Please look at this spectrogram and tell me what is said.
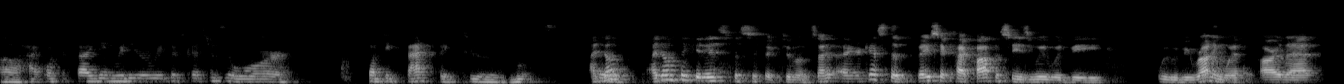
uh, hypothesizing with your research questions or something specific to MOOCs? I don't, I don't think it is specific to MOOCs. I, I guess the basic hypotheses we would be, we would be running with are that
